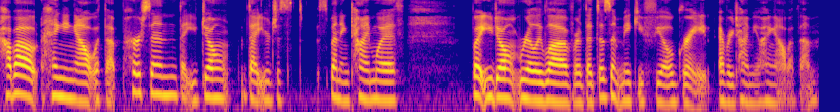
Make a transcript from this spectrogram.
How about hanging out with that person that you don't, that you're just spending time with, but you don't really love or that doesn't make you feel great every time you hang out with them?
